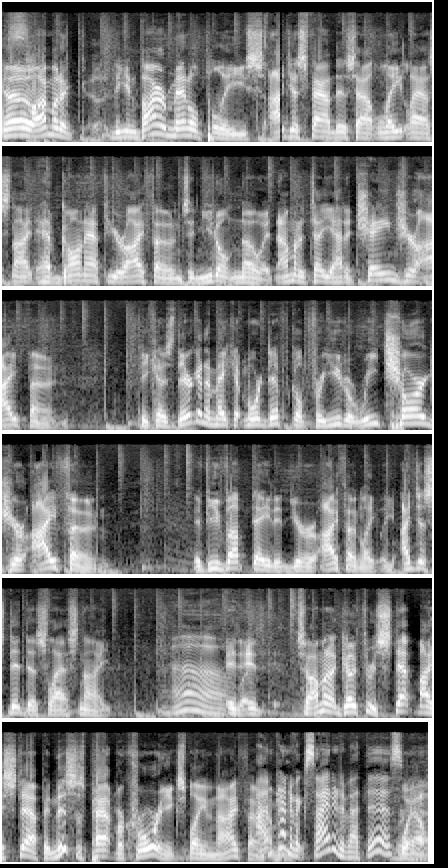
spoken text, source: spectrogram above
No, I'm going to. The environmental police, I just found this out late last night, have gone after your iPhones and you don't know it. And I'm going to tell you how to change your iPhone because they're going to make it more difficult for you to recharge your iPhone if you've updated your iPhone lately. I just did this last night. Oh. It- it- so I'm going to go through step by step. And this is Pat McCrory explaining iPhone. I'm I mean, kind of excited about this. Well,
